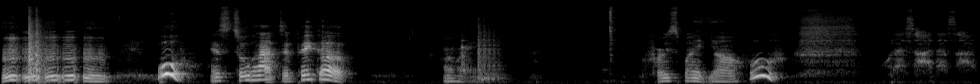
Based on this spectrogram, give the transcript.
Mm-mm-mm-mm-mm. Woo, it's too hot to pick up. All right. First bite, y'all. Woo. Oh, that's hot. That's hot.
